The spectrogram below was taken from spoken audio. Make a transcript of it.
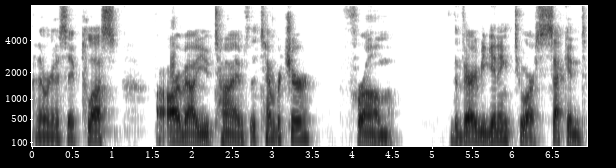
And then we're going to say plus our R value times the temperature from the very beginning to our second,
